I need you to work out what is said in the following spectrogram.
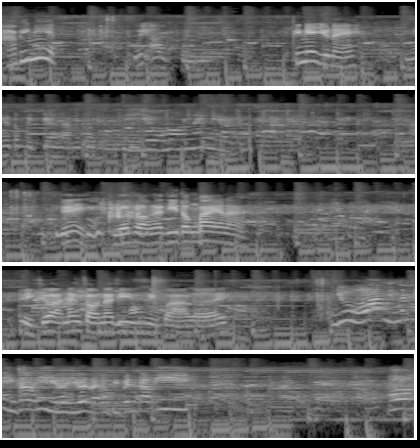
หาพี่เนตรอุ้ยเอาไปพี่เนตรอยู่ไหนทีนี้ต้องไปแก้น้ำก่อนผีอยู่ห้องได้เนี่ยเฮ้ยเหลือสองนาทีต้องใบ้อะนะ อีกด้วยนั่งสองนาทีสิกว่าเลยอยู่ห้องนี้มันมีเก้าอี้เยอะๆแล้วก็ผีเป็นเก้าอี้ห้อง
